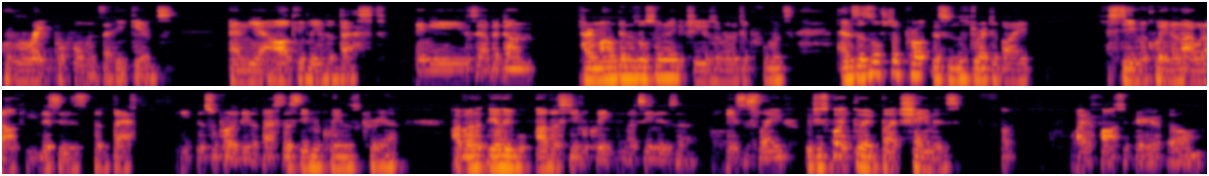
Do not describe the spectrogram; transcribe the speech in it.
great performance that he gives, and yeah, arguably the best thing he's ever done. Carey Mulligan is also in it. She gives a really good performance, and this is also pro. This is directed by Steve McQueen, and I would argue this is the best this will probably be the best of Steve McQueen's career. I've only, the only other Steve McQueen film I've seen is uh, a Slave, which is quite good, but Shame is a, quite a far superior film,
